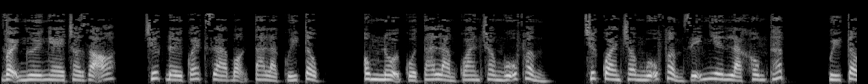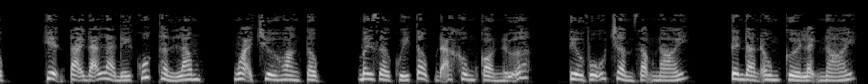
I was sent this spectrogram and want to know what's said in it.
Vậy ngươi nghe cho rõ, trước đây quách gia bọn ta là quý tộc, ông nội của ta làm quan trong ngũ phẩm, chức quan trong ngũ phẩm dĩ nhiên là không thấp, quý tộc, hiện tại đã là đế quốc thần long, ngoại trừ hoàng tộc, bây giờ quý tộc đã không còn nữa, tiêu vũ trầm giọng nói, tên đàn ông cười lạnh nói.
